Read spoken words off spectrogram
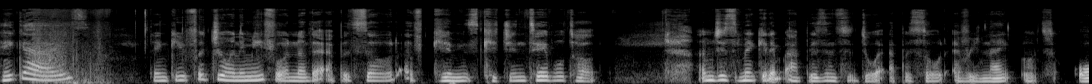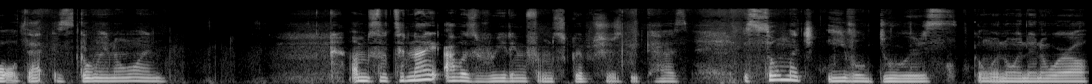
Hey guys, thank you for joining me for another episode of Kim's Kitchen Table Talk. I'm just making it my business to do an episode every night with all that is going on. Um, so tonight I was reading from scriptures because there's so much evil doers going on in the world.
